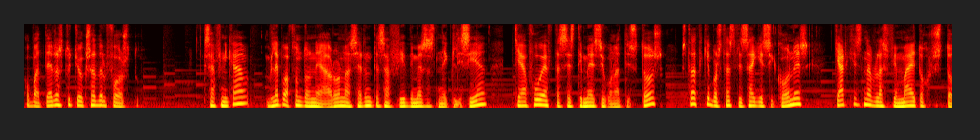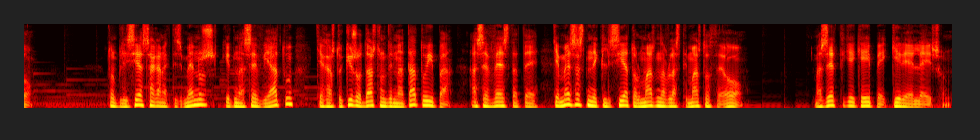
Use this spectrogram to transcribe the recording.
ο πατέρας του και ο ξάδελφό του. Ξαφνικά βλέπω αυτόν τον νεαρό να σέρνεται σαφίδι μέσα στην εκκλησία και αφού έφτασε στη μέση γονατιστός, στάθηκε μπροστά στις άγιες εικόνες και άρχισε να βλασφημάει το Χριστό. Τον πλησίασα αγανακτισμένος για την ασέβειά του και χαστοκίζοντάς τον δυνατά του είπα: Ασεβέστατε, και μέσα στην εκκλησία τολμάς να βλαστημά το Θεό. Μαζεύτηκε και είπε: Κύριε Ελέησον,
